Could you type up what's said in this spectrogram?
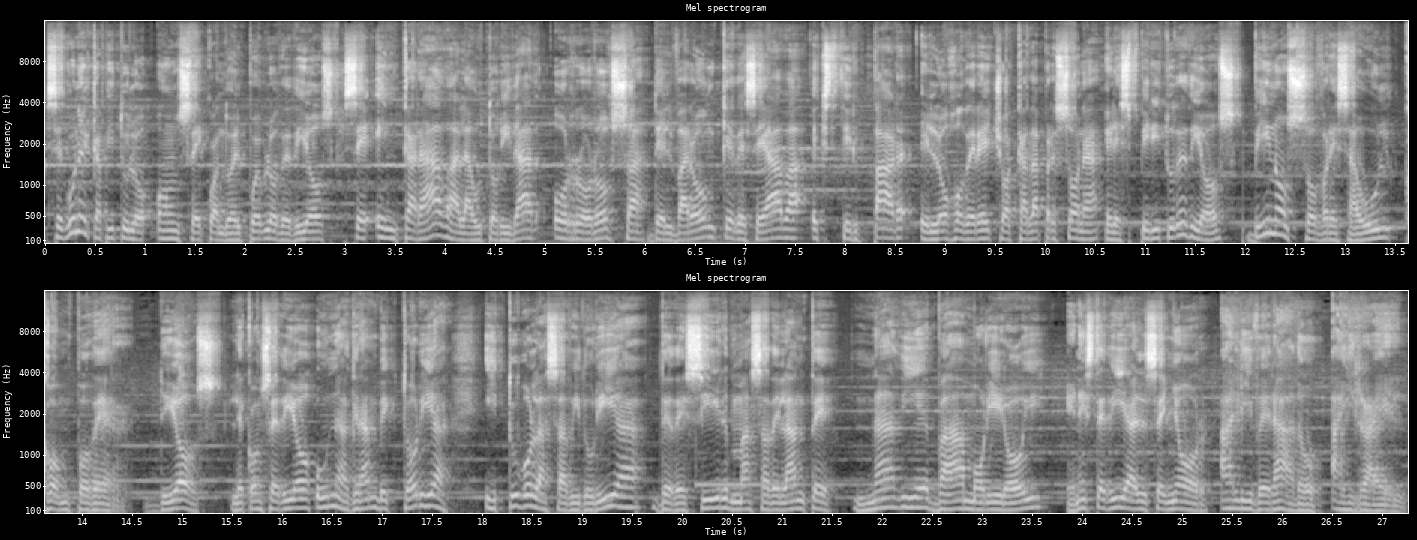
según el capítulo 11, cuando el pueblo de Dios se encaraba a la autoridad horrorosa del varón que deseaba extirpar el ojo derecho a cada persona, el Espíritu de Dios vino sobre Saúl con poder. Dios le concedió una gran victoria y tuvo la sabiduría de decir más adelante, nadie va a morir hoy en este día el Señor ha liberado a Israel.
